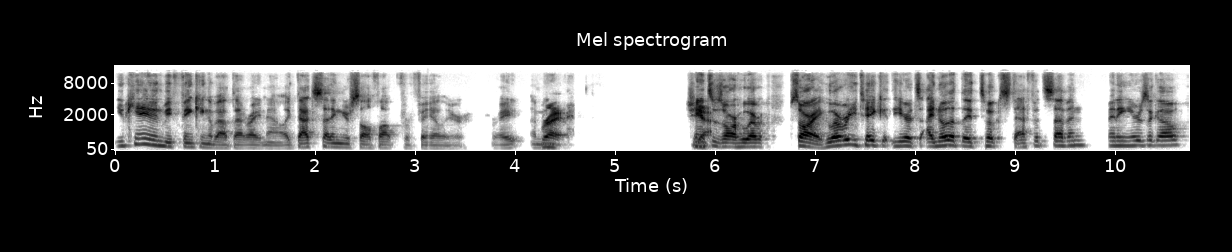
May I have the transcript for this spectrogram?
you can't even be thinking about that right now. Like that's setting yourself up for failure, right? I mean, right. chances are whoever sorry whoever you take it here it's i know that they took steph at seven many years ago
